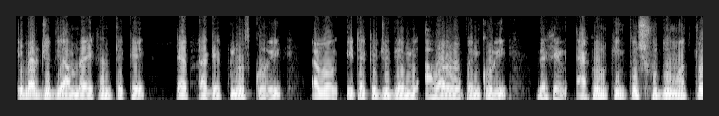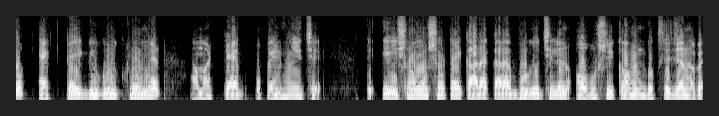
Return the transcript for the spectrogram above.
এবার যদি আমরা এখান থেকে ট্যাবটাকে ক্লোজ করি এবং এটাকে যদি আমি আবার ওপেন করি, দেখেন এখন কিন্তু শুধুমাত্র একটাই গুগল ক্রোমের আমার ট্যাব ওপেন হয়েছে। তো এই সমস্যাটায় কারা কারা ভুগেছিলেন, অবশ্যই কমেন্ট বক্সে জানাবেন।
